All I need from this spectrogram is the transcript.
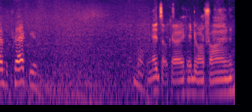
Hard to track you. It's okay. You're doing fine.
